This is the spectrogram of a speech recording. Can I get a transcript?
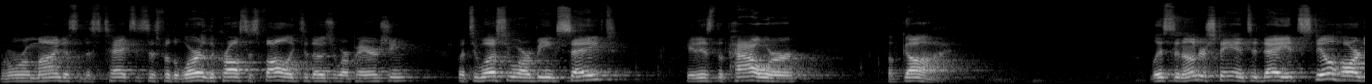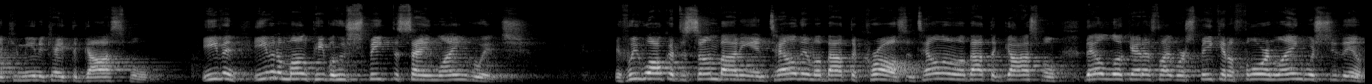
but will remind us of this text. It says, For the word of the cross is folly to those who are perishing, but to us who are being saved, it is the power of God. Listen, understand today, it's still hard to communicate the gospel, even, even among people who speak the same language. If we walk up to somebody and tell them about the cross and tell them about the gospel, they'll look at us like we're speaking a foreign language to them.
